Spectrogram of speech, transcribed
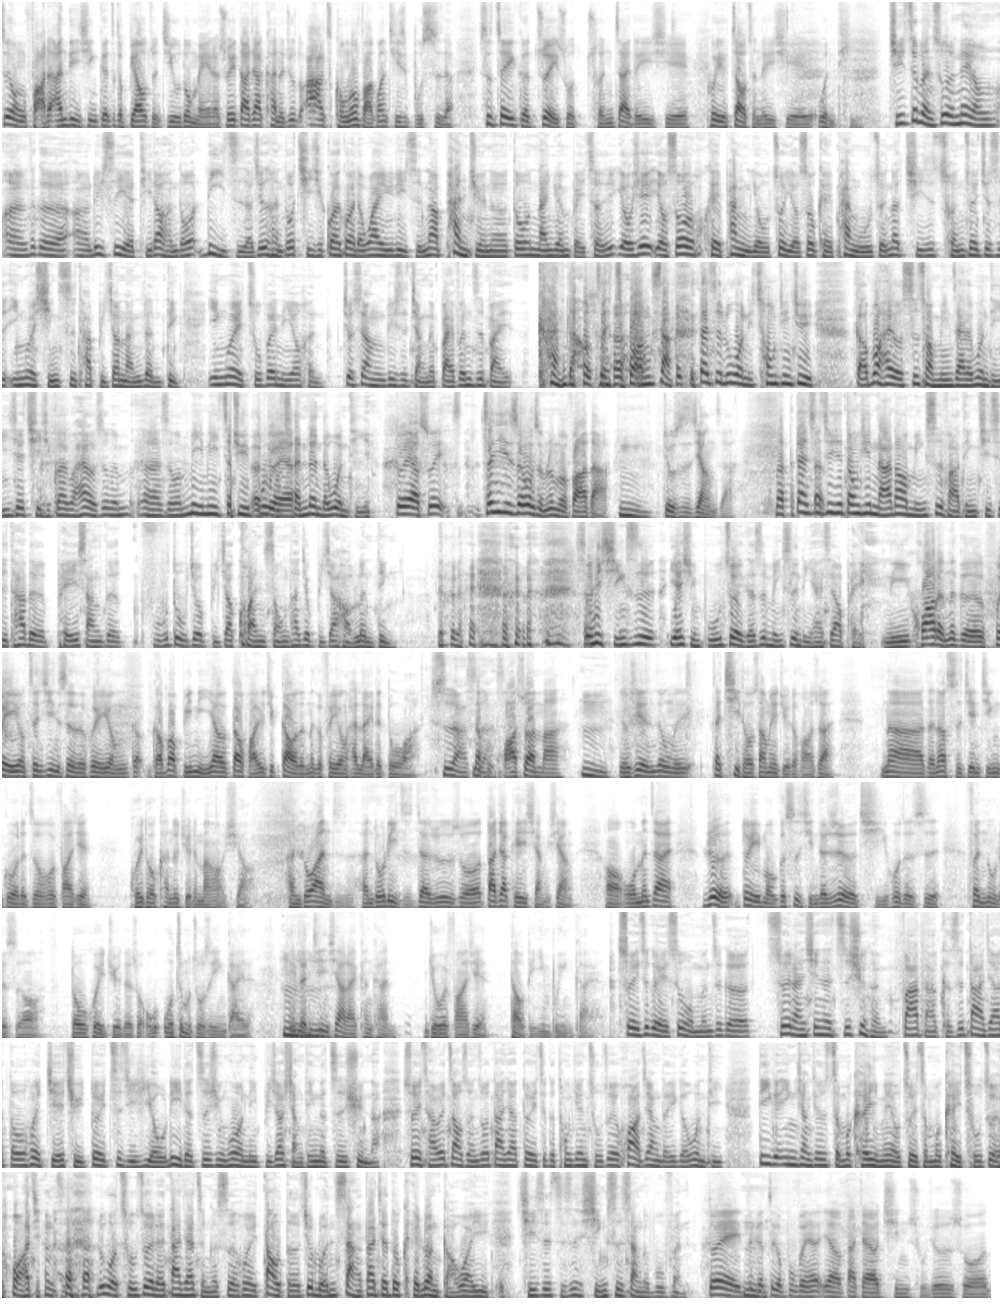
这种法的安定性跟这个标准几乎都没了，所以大家看的就是啊恐龙法官其实不是的，是这个罪所存在的一些会造成的一些问题。其实这本书的内容，呃，这个呃律师也提到很多例子啊，就是很多奇奇怪怪的外遇例子。那判决呢都南辕北辙，有些有时候可以判有罪，有时候可以判无罪。那其实纯粹就是因为刑事它比较难认定，因为除非你有很，就像律师讲的百分之百。看到在床上，但是如果你冲进去，搞不好还有私闯民宅的问题，一些奇奇怪怪，还有这个呃什么秘密证据不予承认的问题。对啊，所以征信社为什么那么发达，嗯，就是这样子啊。那但是这些东西拿到民事法庭，其实它的赔偿的幅度就比较宽松，它就比较好认定，对不对？所以刑事也许无罪，可是民事你还是要赔。你花的那个费用，征信社的费用，搞搞不好比你要到法院去告的那个费用还来得多啊。是啊，是啊，那不划算吗？嗯，有些人认为在气头上面觉得划算，那等到时间经过了之后，会发现回头看都觉得蛮好笑。很多案子，很多例子，再就是说，大家可以想象哦，我们在热对某个事情的热情或者是愤怒的时候，都会觉得说我我这么做是应该的。你冷静下来看看，你就会发现到底应不应该？所以这个也是我们这个虽然现在资讯很发达，可是大家都会截取对自己有利的资讯或你比较想听的资讯呐，所以才会造成说大家对这个通奸除罪化这样的一个问题，第一个印象就是怎么可以没有罪，怎么可以除罪化这样子？如果除罪了，大家整个社会道德就沦丧，大家都可以乱搞外遇，其实只是形式上的部分。对，这个这个部分要要大家要清楚，就是说。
